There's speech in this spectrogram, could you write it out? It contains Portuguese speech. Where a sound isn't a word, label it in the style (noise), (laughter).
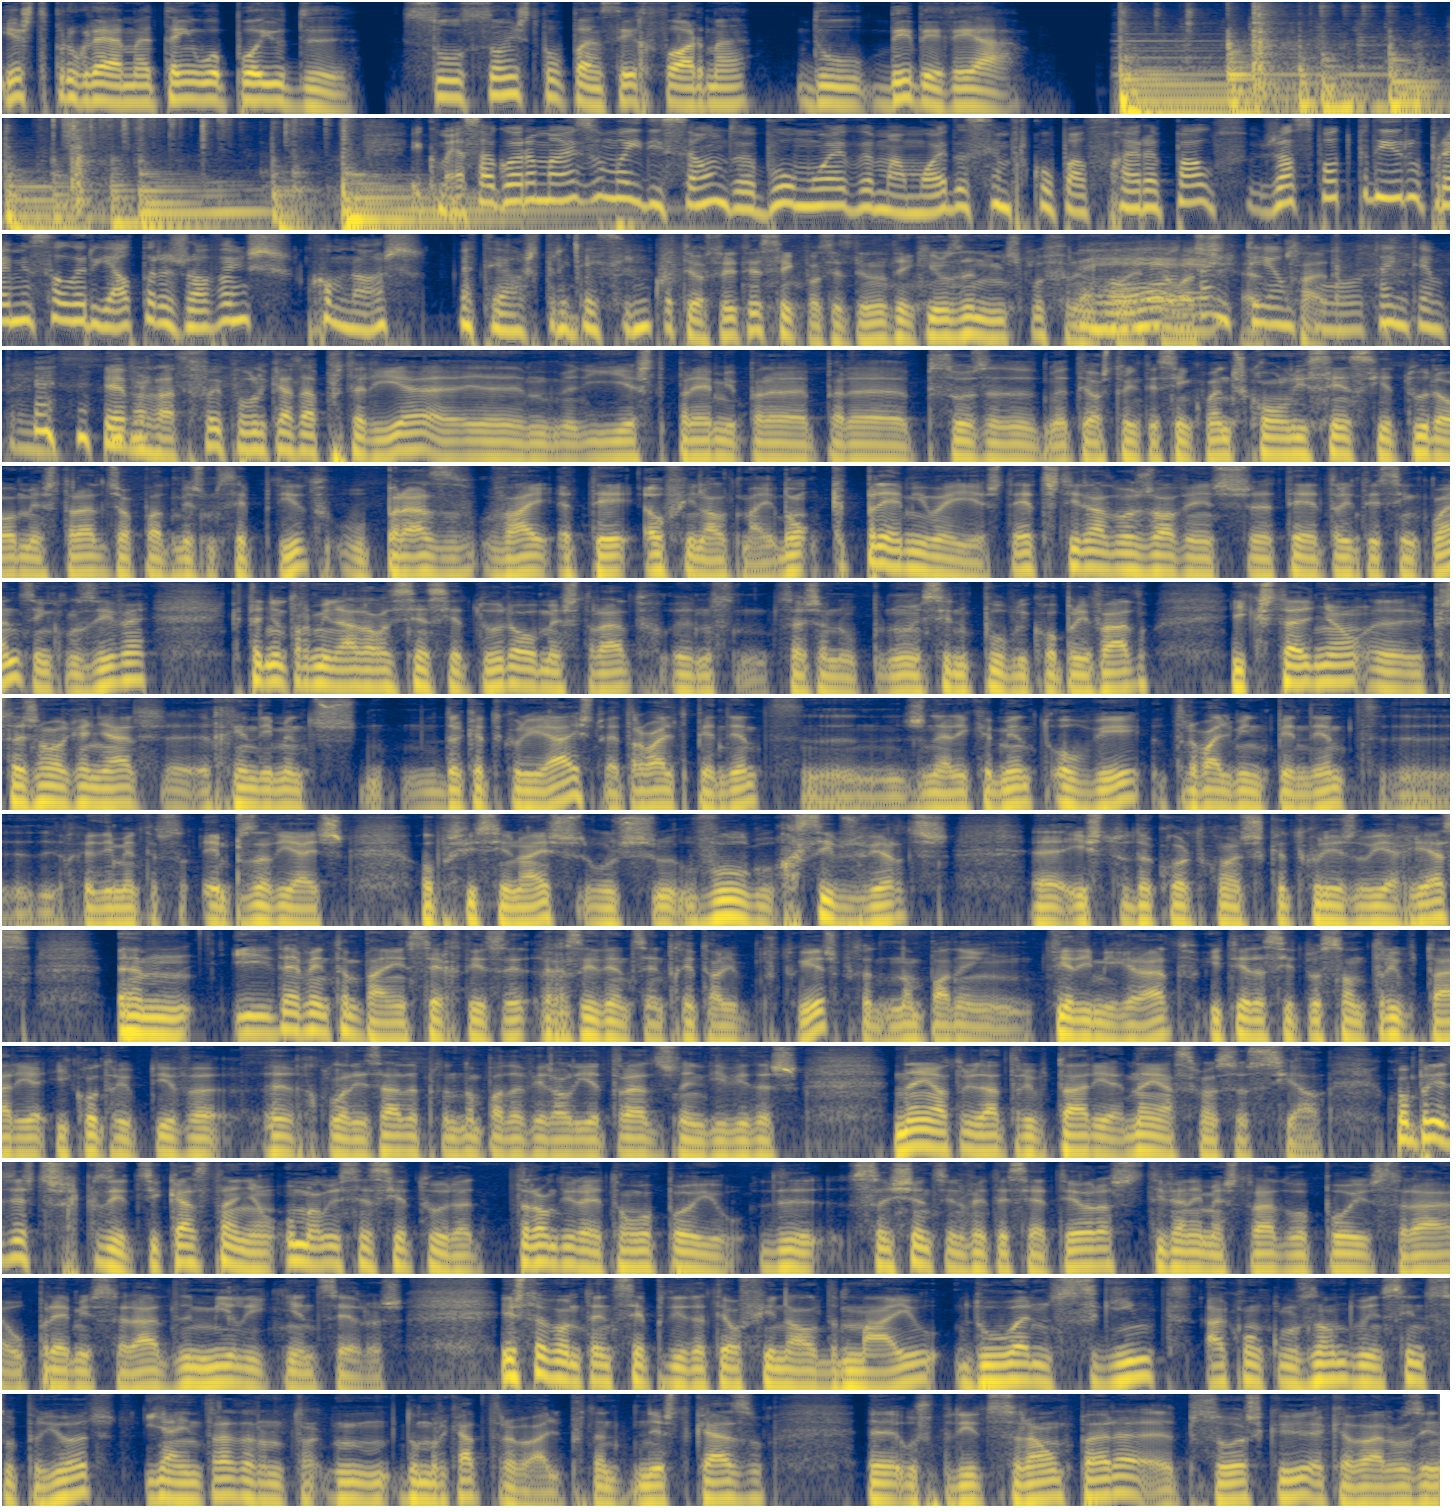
Este programa tem o apoio de Soluções de Poupança e Reforma do BBVA. E começa agora mais uma edição da Boa Moeda, Má Moeda, sempre com o Paulo Ferreira. Paulo, já se pode pedir o prémio salarial para jovens como nós? Até aos 35. Até aos 35, vocês ainda têm aqui uns aninhos pela frente. É, não tem chegar, tempo, claro. tem tempo para isso. É verdade, foi publicada a portaria eh, e este prémio para, para pessoas até aos 35 anos com licenciatura ou mestrado já pode mesmo ser pedido. O prazo vai até ao final de maio. Bom, que prémio é este? É destinado aos jovens até 35 anos, inclusive, que tenham terminado a licenciatura ou mestrado, eh, seja no, no ensino público ou privado, e que estejam, eh, que estejam a ganhar rendimentos da categoria A, isto é, trabalho dependente, eh, genericamente, ou B, trabalho independente, eh, rendimentos empresariais ou profissionais, os vulgo recibos verdes, eh, isto de acordo com as categorias do IRS, hum, e devem também ser resi- residentes em território português, portanto não podem ter imigrado e ter a situação tributária e contributiva regularizada, portanto não pode haver ali atrasos nem dívidas, nem à autoridade tributária, nem à segurança social. Cumpridos estes requisitos e caso tenham uma licenciatura, terão direito a um apoio de 697 euros. Se tiverem mestrado, o apoio será, o prémio será de 1.500 euros. Este abono tem de ser pedido até ao final de maio do ano seguinte à conclusão do ensino superior e à entrada do mercado de trabalho. Portanto, neste caso, eh, os pedidos serão para eh, pessoas que acabaram os,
